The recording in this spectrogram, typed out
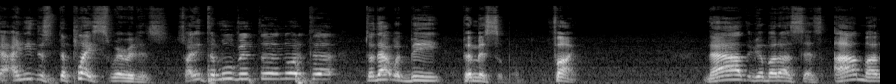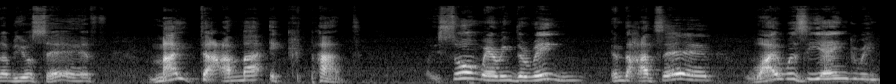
I need this the place where it is, so I need to move it uh, in order to. So that would be permissible. Fine. Now the Gemara says, Amar of Yosef, my ta'ama ikpad. I saw him wearing the ring in the Hatzer. Why was he angry?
